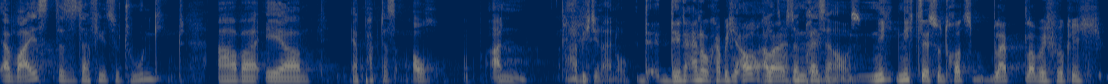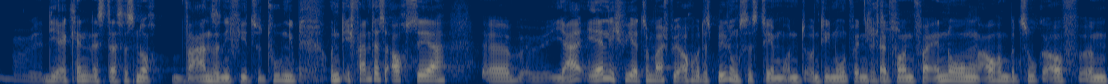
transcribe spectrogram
er weiß, dass es da viel zu tun gibt, aber er er packt das auch an. Habe ich den Eindruck. Den Eindruck habe ich auch, auch aber aus der Presse heraus. Nicht, nichtsdestotrotz bleibt, glaube ich, wirklich die Erkenntnis, dass es noch wahnsinnig viel zu tun gibt. Und ich fand das auch sehr, äh, ja, ehrlich, wie er zum Beispiel auch über das Bildungssystem und, und die Notwendigkeit Richtig. von Veränderungen auch in Bezug auf ähm,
